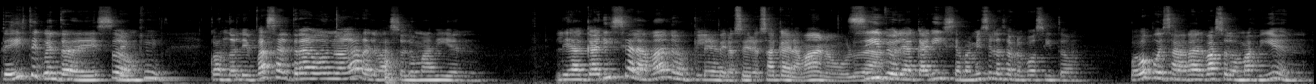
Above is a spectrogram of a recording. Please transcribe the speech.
¿Te diste cuenta de eso? ¿De qué? Cuando le pasa el trago no agarra el vaso lo más bien. Le acaricia la mano, Claire. Pero se lo saca de la mano, boluda. Sí, pero le acaricia. Para mí se lo hace a propósito. Pues vos podés agarrar el vaso lo más bien.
